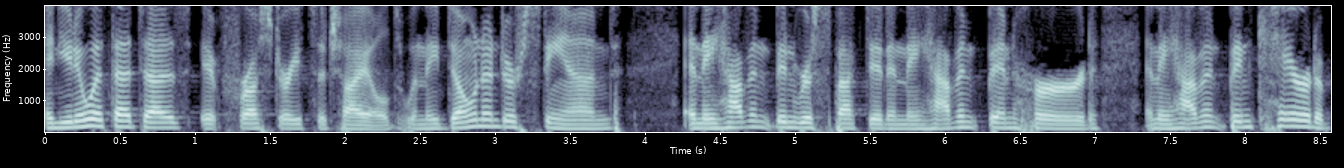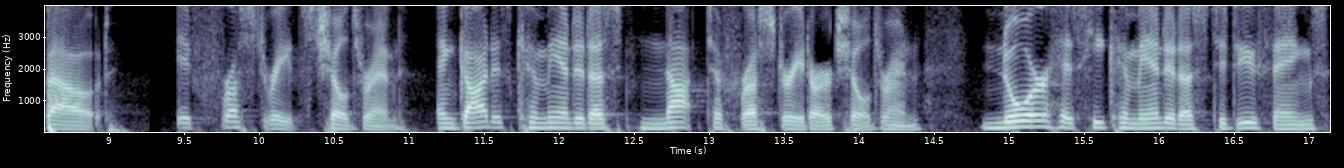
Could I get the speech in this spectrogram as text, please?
And you know what that does? It frustrates a child when they don't understand and they haven't been respected and they haven't been heard and they haven't been cared about. It frustrates children. And God has commanded us not to frustrate our children, nor has He commanded us to do things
